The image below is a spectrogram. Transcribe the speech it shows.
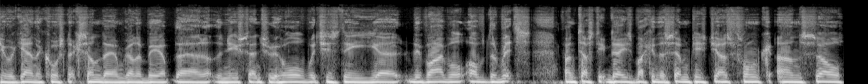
You again, of course, next Sunday I'm going to be up there at the New Century Hall, which is the uh, revival of the Ritz. Fantastic days back in the 70s, jazz, funk, and soul.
